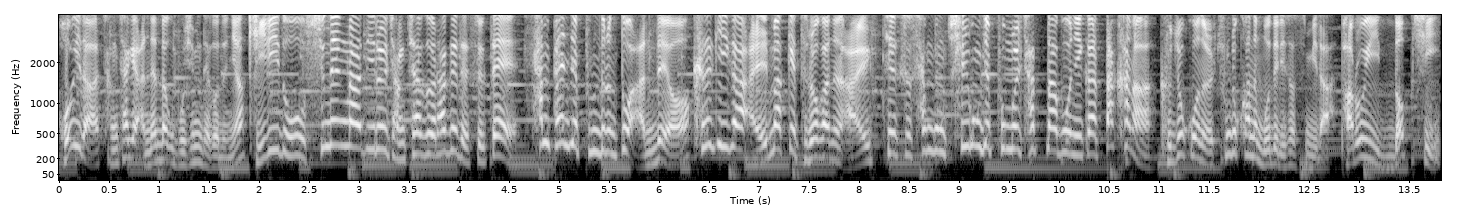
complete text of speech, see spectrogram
거의 다 장착이 안 된다고 보시면 되거든요. 길이도 순행 라디를 장착을 하게 됐을 때 3펜 제품들은 또 안 돼요. 크기가 알맞게 들어가는 RTX 3070 제품을 찾다 보니까 딱 하나 그 조건을 충족하는 모델이 있었습니다. 바로 이 넙치.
